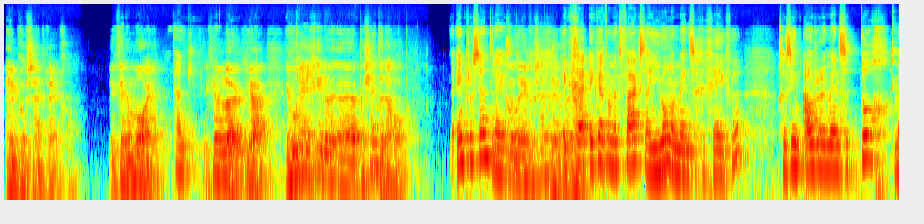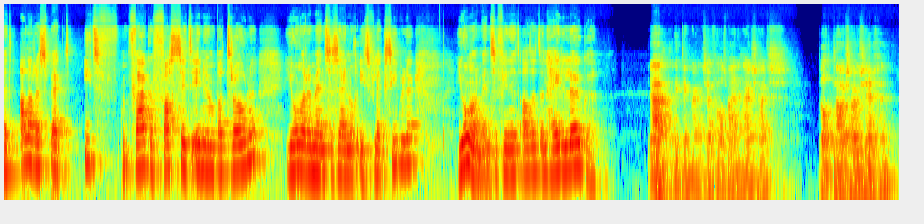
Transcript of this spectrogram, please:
regel. Ik vind hem mooi. Dank je. Ik vind hem leuk, ja. En hoe reageerden uh, patiënten daarop? De 1% regel? De 1% regel, ik, ja. ik heb hem het vaakst aan jonge mensen gegeven. Gezien oudere mensen toch, met alle respect, iets vaker vastzitten in hun patronen. Jongere mensen zijn nog iets flexibeler. Jongere mensen vinden het altijd een hele leuke. Ja, ik denk bij mezelf, als mijn huisarts dat nou zou zeggen.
